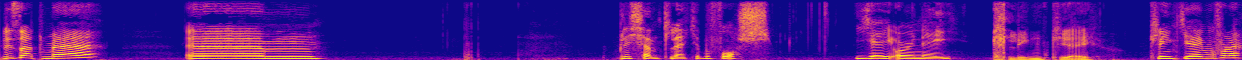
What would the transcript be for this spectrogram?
vi starter med um, Bli kjent-leke på vors. Yay or nay? Klink yay. Klink yay, hvorfor det?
